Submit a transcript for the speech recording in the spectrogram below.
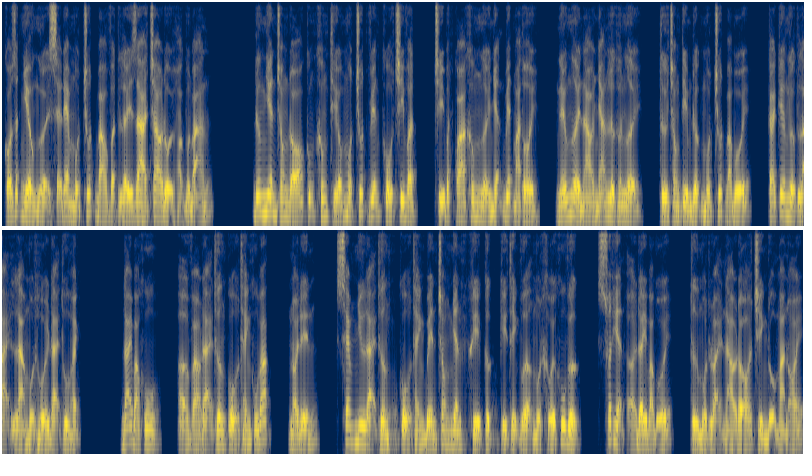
có rất nhiều người sẽ đem một chút bảo vật lấy ra trao đổi hoặc buôn bán. Đương nhiên trong đó cũng không thiếu một chút viễn cổ chi vật, chỉ bất quá không người nhận biết mà thôi, nếu người nào nhãn lực hơn người, từ trong tìm được một chút bà bối, cái kia ngược lại là một hồi đại thu hoạch. Đại bảo khu, ở vào đại thương cổ thành khu bắc, nói đến, xem như đại thương cổ thành bên trong nhân khí cực kỳ thịnh vượng một khối khu vực, xuất hiện ở đây bà bối từ một loại nào đó trình độ mà nói,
